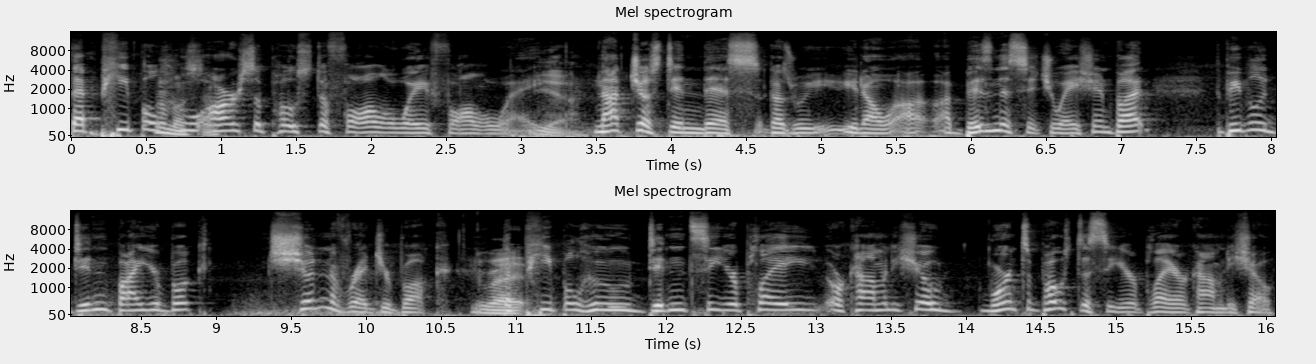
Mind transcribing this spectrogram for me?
that people who Almost there. are supposed to fall away fall away. Yeah. Not just in this because we, you know, a, a business situation, but the people who didn't buy your book shouldn't have read your book. The people who didn't see your play or comedy show weren't supposed to see your play or comedy show.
